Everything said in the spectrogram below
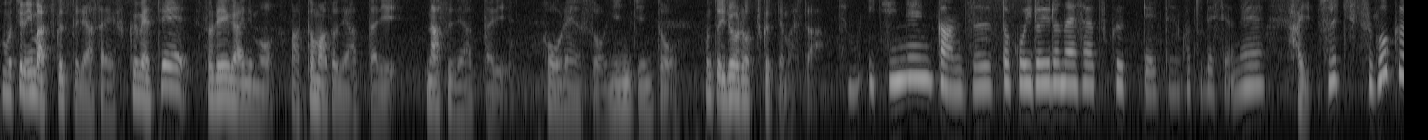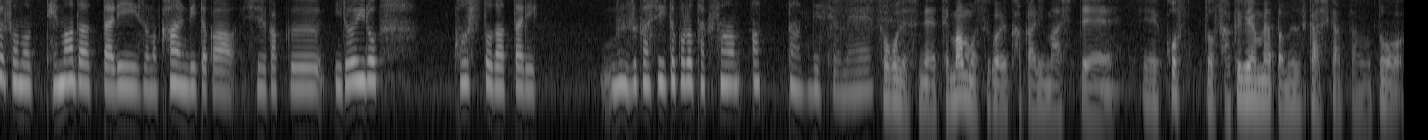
もちろん今作ってる野菜含めてそれ以外にも、まあ、トマトであったりナスであったりほうれん草人参と本当いろいろ作ってました。じゃあもう1年間ずっとこういろいろな野菜を作ってということですよね。はい。それってすごくその手間だったりその管理とか収穫いろいろコストだったり難しいところたくさんあったんですよね。そうですね。手間もすごいかかりまして、でコスト削減もやっぱ難しかったのと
